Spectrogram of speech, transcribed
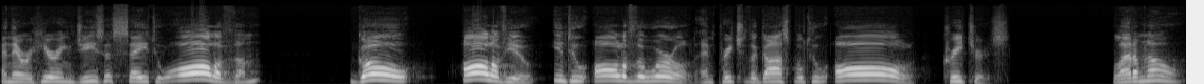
and they were hearing Jesus say to all of them, Go, all of you, into all of the world and preach the gospel to all creatures. Let them know.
